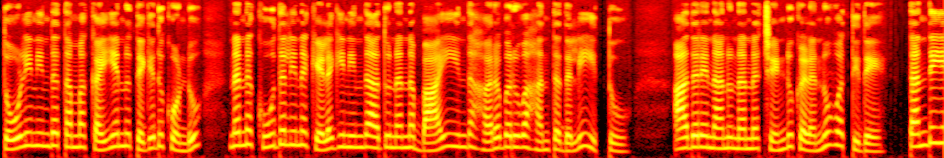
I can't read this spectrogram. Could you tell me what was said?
ತೋಳಿನಿಂದ ತಮ್ಮ ಕೈಯನ್ನು ತೆಗೆದುಕೊಂಡು ನನ್ನ ಕೂದಲಿನ ಕೆಳಗಿನಿಂದ ಅದು ನನ್ನ ಬಾಯಿಯಿಂದ ಹೊರಬರುವ ಹಂತದಲ್ಲಿ ಇತ್ತು. ಆದರೆ ನಾನು ನನ್ನ ಚೆಂಡುಗಳನ್ನು ಒತ್ತಿದೆ. ತಂದೆಯ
